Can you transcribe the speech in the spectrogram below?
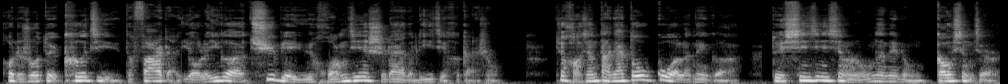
或者说对科技的发展有了一个区别于黄金时代的理解和感受，就好像大家都过了那个对欣欣向荣的那种高兴劲儿了。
